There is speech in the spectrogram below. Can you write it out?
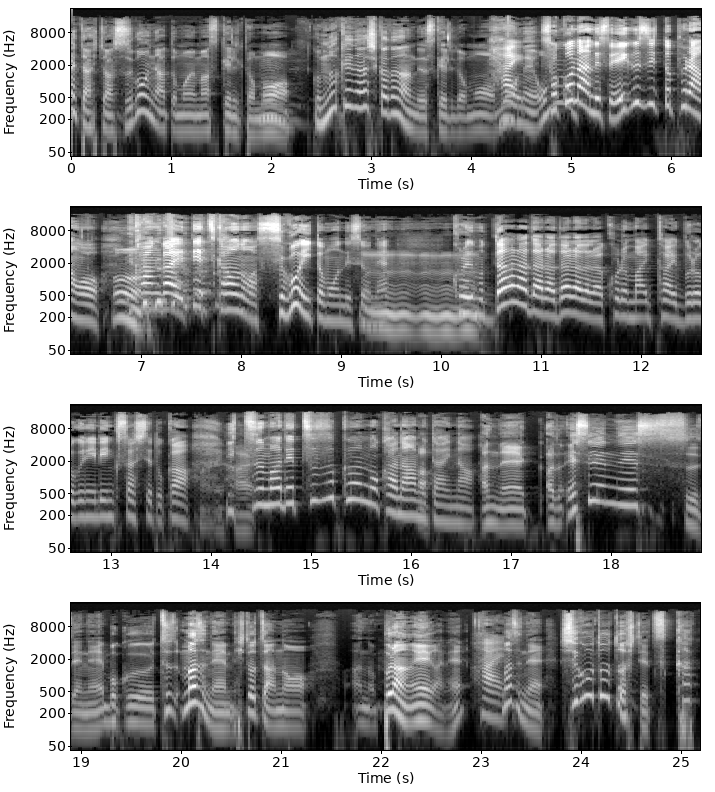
えた人はすごいなと思いますけれども、この抜け出し方なんですけれども、はもうね、い、そこなんですよ。エグジットプランをうん考えて 使うのはすごいいいと思うんですよね、うんうんうんうんこれでもダラダラダラダラこれ毎回ブログにリンクさせてとか、いはい。つまで続くのかなみたいな。あのね、あの、SNS でね、僕、つまずね、一つあの、あの、プラン A がね、はい。まずね、仕事として使って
